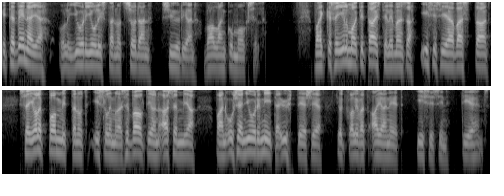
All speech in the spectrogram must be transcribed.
että Venäjä oli juuri julistanut sodan Syyrian vallankumoukselle. Vaikka se ilmoitti taistelevansa ISISiä vastaan, se ei ole pommittanut islamilaisen valtion asemia, vaan usein juuri niitä yhteisöjä, jotka olivat ajaneet ISISin tiehensä.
